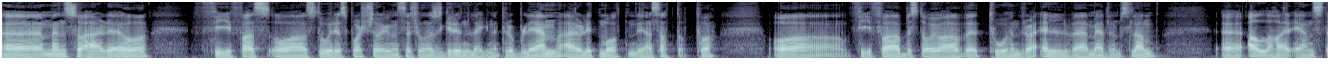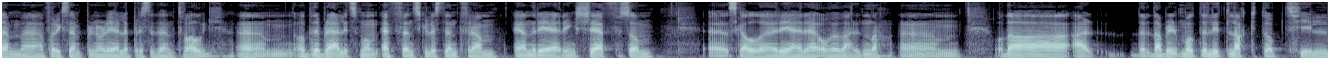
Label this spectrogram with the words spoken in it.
Men så er det jo Fifas og store sportsorganisasjoners grunnleggende problem er jo litt måten de er satt opp på. Og Fifa består jo av 211 medlemsland. Eh, alle har én stemme, f.eks. når det gjelder presidentvalg. Um, og det ble litt som om FN skulle stemt fram en regjeringssjef som uh, skal regjere over verden. Da. Um, og da, er, da, blir det på en måte litt lagt opp til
